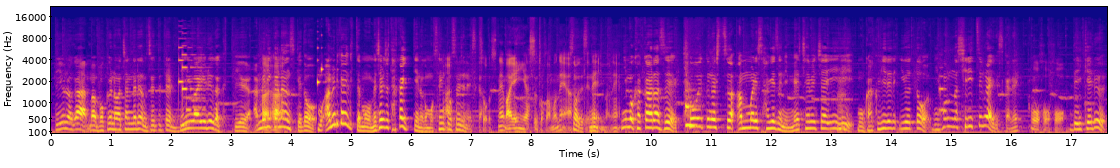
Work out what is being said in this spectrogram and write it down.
っていうのが、まあ、僕のチャンネルでもずっと言ってる BYU 留学っていうアメリカなんですけど、もうアメリカ留学ってもうめちゃめちゃ高いっていうのがもう先行するじゃないですか。そうですね。まあ円安とかもねあってそうですね今ね。にもかかわらず教育の質はあんまり下げずにめちゃめちゃいい、もう学費で言うと日本の私立ぐらいですかねほうほうほう。で行ける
